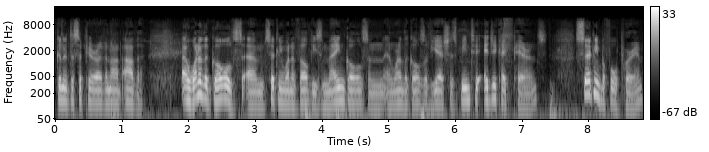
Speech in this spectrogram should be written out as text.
going to disappear overnight either. Uh, one of the goals, um, certainly one of Velvi's main goals, and, and one of the goals of Yesh has been to educate parents, certainly before Purim.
